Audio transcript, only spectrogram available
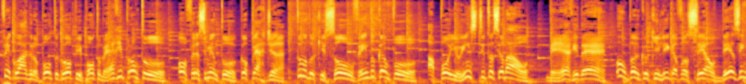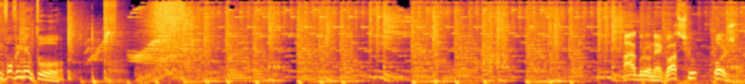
Fecoagro agro.coop.br pronto. Oferecimento Copérdia. Tudo que sou vem do campo. Apoio institucional. BRD. O banco que liga você ao desenvolvimento. Agronegócio hoje.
